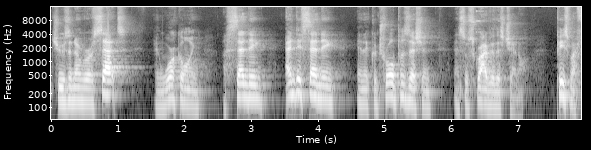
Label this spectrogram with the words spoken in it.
choose a number of sets and work on ascending and descending in a controlled position and subscribe to this channel. Peace, my friend.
